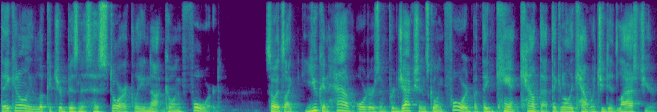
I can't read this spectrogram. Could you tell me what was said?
they can only look at your business historically, not going forward. So it's like you can have orders and projections going forward, but they can't count that. They can only count what you did last year.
